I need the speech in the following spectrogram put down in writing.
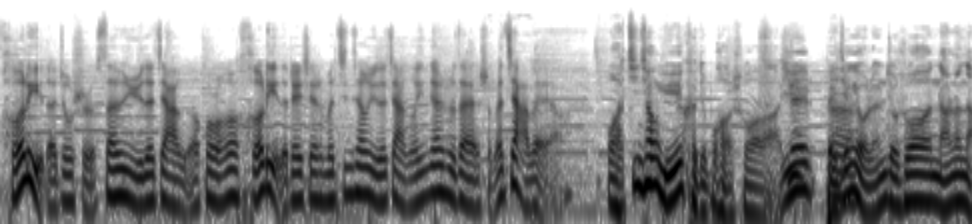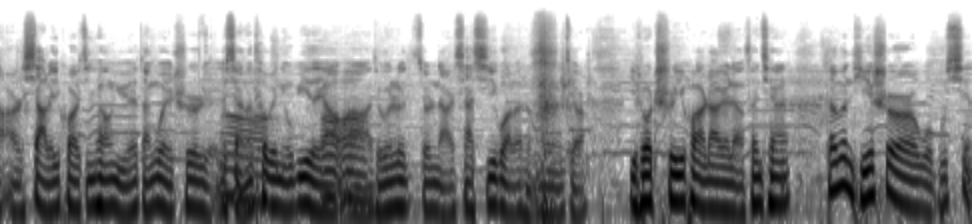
合理的就是三文鱼的价格，或者说合理的这些什么金枪鱼的价格，应该是在什么价位啊？哇，金枪鱼可就不好说了，因为北京嗯。有人就说哪儿哪儿哪儿下了一块金枪鱼，咱过去吃去，就显得特别牛逼的样子啊，就跟说就是哪儿下西瓜了什么那种劲儿。一说吃一块儿大概两三千，但问题是我不信，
